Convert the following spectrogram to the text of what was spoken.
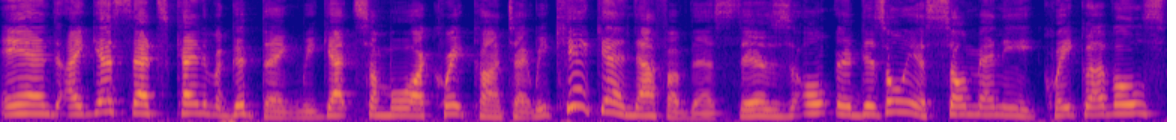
And I guess that's kind of a good thing. We get some more Quake content. We can't get enough of this. There's there's only so many Quake levels,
